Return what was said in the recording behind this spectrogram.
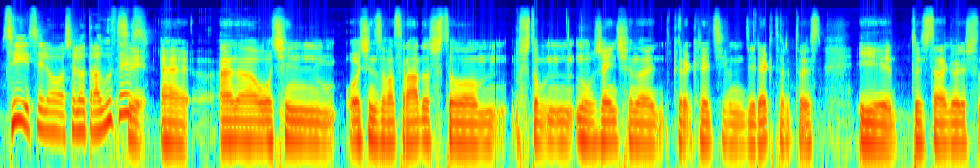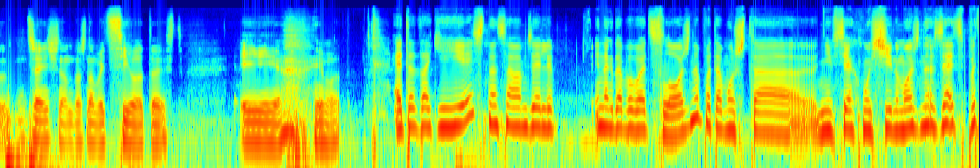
Sí, ¿se lo, se lo traduces? Sí, э, она очень, очень за вас рада, что, что ну, женщина кре- креативный директор, то есть, и, то есть она говорит, что женщинам должна быть сила, то есть, и, и вот. Это так и есть, на самом деле. Иногда бывает сложно, потому что не всех mужчин можно взять под,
